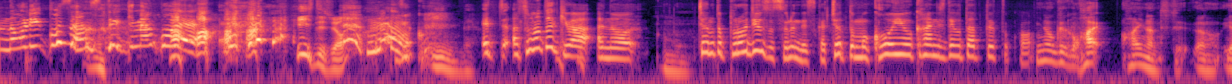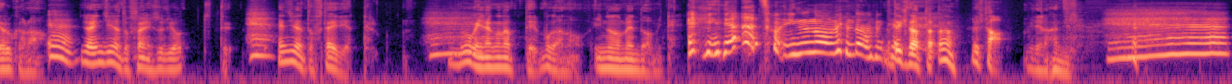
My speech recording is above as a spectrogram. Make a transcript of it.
うのりこさん素敵な声。た。いいでしょ結構いいんだよ、えその時はあのうんちゃんとプロデュースするんですか？ちょっともうこういう感じで歌ってとか。結構「はいはい」なんて言ってあのやるから、ええ。じゃあエンジニアと二人にするよって言ってエンジニアと二人でやってる。僕がいなくなって僕があの犬の面倒を見て。いやそう犬の面倒を見「て。できた?」って「うんできた」みたいな感じで。へえ。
